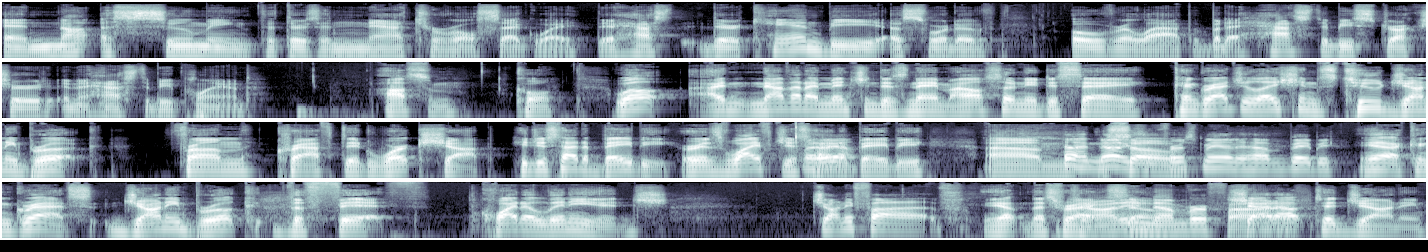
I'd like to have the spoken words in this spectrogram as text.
and not assuming that there's a natural segue. There has there can be a sort of overlap, but it has to be structured and it has to be planned. Awesome. Cool. Well, I, now that I mentioned his name, I also need to say congratulations to Johnny Brooke from Crafted Workshop. He just had a baby, or his wife just Oh, had yeah. a baby. Um, no, he's the first man to have a baby. Yeah, congrats, Johnny Brooke the fifth. Quite a lineage. Johnny Five. Yep, that's right. Johnny So, number five. Shout out to Johnny.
